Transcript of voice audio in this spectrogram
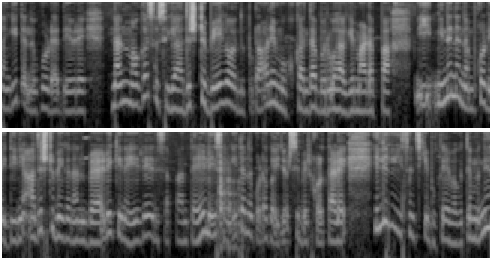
ಸಂಗೀತನೂ ಕೂಡ, ದೇವರೇ ನನ್ನ ಮಗ ಸೊಸೆಗೆ ಆದಷ್ಟು ಬೇಗ ಒಂದು ಪುಟಾಣಿ ಮಗು ಕಂದ ಬರುವ ಹಾಗೆ ಮಾಡಪ್ಪ. ನಿನ್ನನ್ನು ನಂಬ್ಕೊಂಡಿದ್ದೀನಿ. ಆದಷ್ಟು ಬೇಗ ನನ್ನ ಬೇಡಿಕೆನ ಈಡೇರಿಸಪ್ಪ ಅಂತ ಹೇಳಿ ಸಂಗೀತನೂ ಕೂಡ ಕೈ ಜೋಡಿಸಿ ಬೇಡ್ಕೊಳ್ತಾಳೆ. ಇಲ್ಲಿಗೆ ಈ ಸಂಚಿಕೆ ಮುಕ್ತಾಯವಾಗುತ್ತೆ. ಮುಂದಿನ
